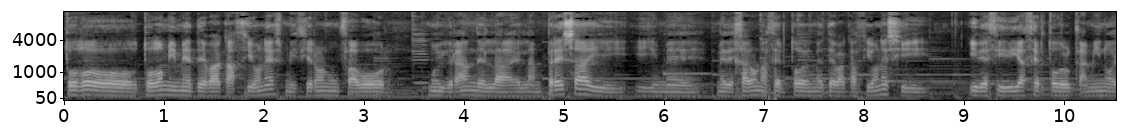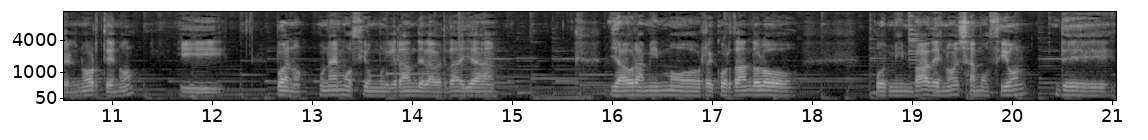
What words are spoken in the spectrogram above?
todo, todo mi mes de vacaciones, me hicieron un favor muy grande en la, en la empresa y, y me, me, dejaron hacer todo el mes de vacaciones y, y, decidí hacer todo el camino del norte, ¿no? Y bueno, una emoción muy grande, la verdad, ya, ya ahora mismo recordándolo, pues me invade, ¿no? Esa emoción de,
